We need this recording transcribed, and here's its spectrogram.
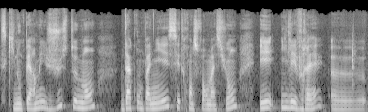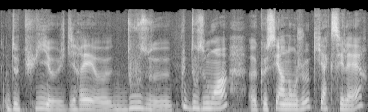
ce qui nous permet justement d'accompagner ces transformations. Et il est vrai, euh, depuis, euh, je dirais, 12, euh, plus de 12 mois, que c'est un enjeu qui accélère,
